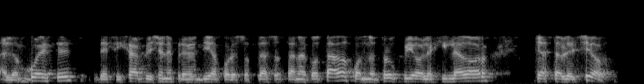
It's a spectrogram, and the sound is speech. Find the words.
a los jueces, de fijar prisiones preventivas por esos plazos tan acotados, cuando el propio legislador ya estableció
